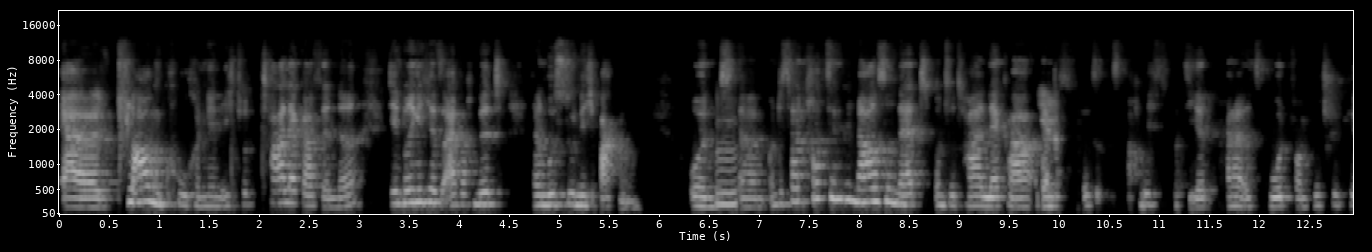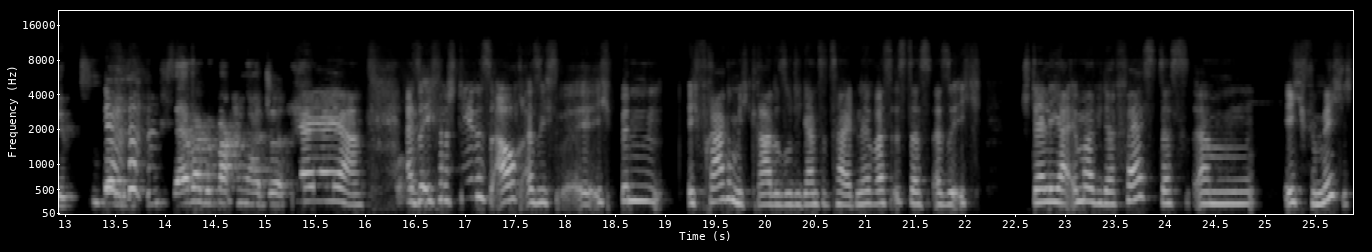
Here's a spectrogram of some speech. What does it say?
äh, Pflaumenkuchen, den ich total lecker finde. Den bringe ich jetzt einfach mit, dann musst du nicht backen. Und, mhm. ähm, und es war trotzdem genauso nett und total lecker. Ja. Und es, es, ist auch nichts passiert. Keiner ist Brot vom Tisch gekippt, weil ich nicht selber gebacken hatte. Ja, ja, ja. Also ich verstehe das auch. Also ich, ich bin, ich frage mich gerade so die ganze Zeit, ne, was ist das? Also ich stelle ja immer wieder fest, dass ähm, ich für mich, ich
